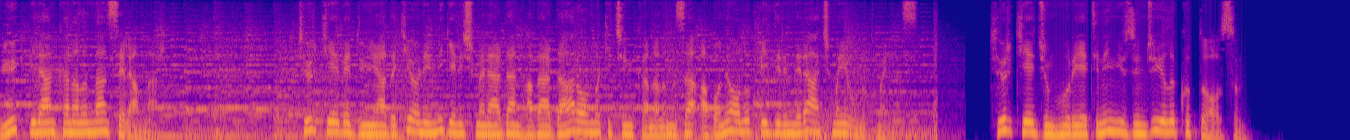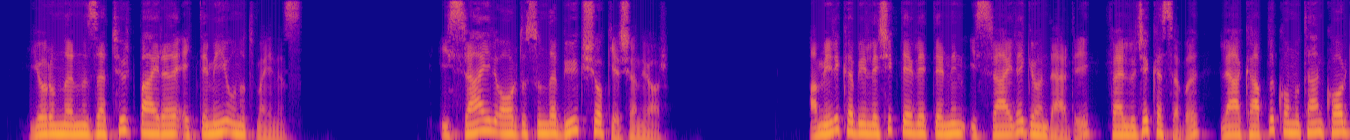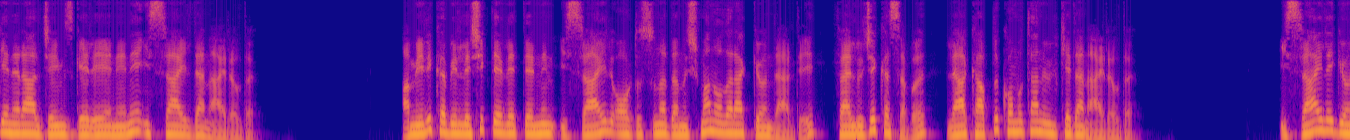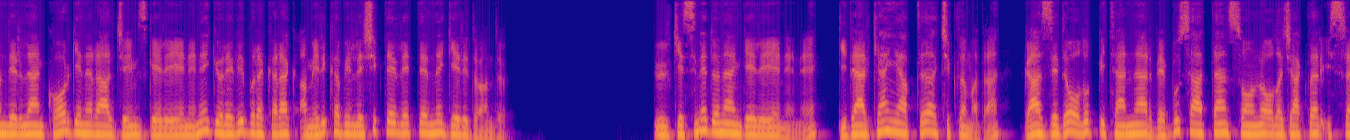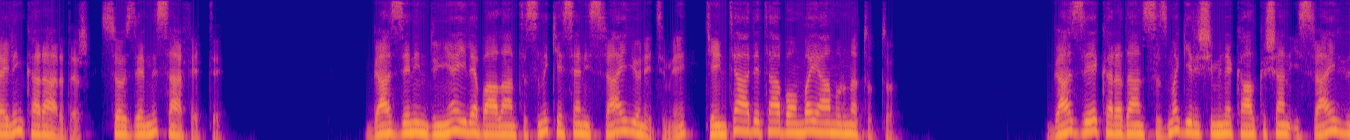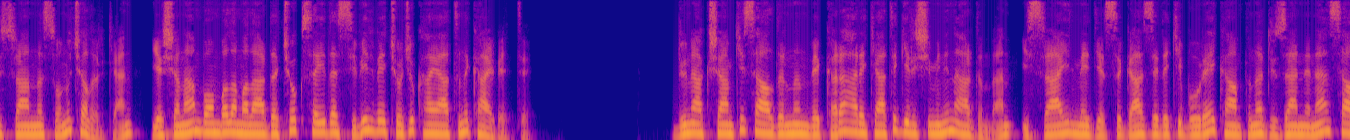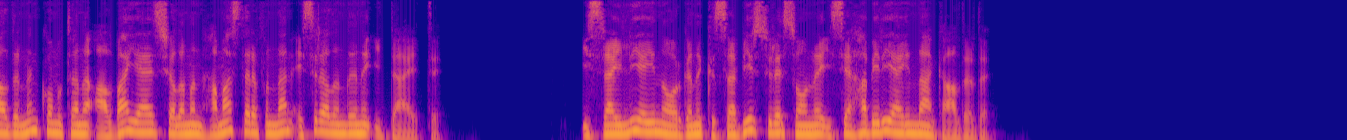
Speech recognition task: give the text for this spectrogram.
Büyük Plan kanalından selamlar. Türkiye ve dünyadaki önemli gelişmelerden haberdar olmak için kanalımıza abone olup bildirimleri açmayı unutmayınız. Türkiye Cumhuriyeti'nin 100. yılı kutlu olsun. Yorumlarınıza Türk bayrağı eklemeyi unutmayınız. İsrail ordusunda büyük şok yaşanıyor. Amerika Birleşik Devletleri'nin İsrail'e gönderdiği Felluce kasabı, lakaplı komutan Kor General James Galeanne İsrail'den ayrıldı. Amerika Birleşik Devletleri'nin İsrail ordusuna danışman olarak gönderdiği Felluce kasabı, lakaplı komutan ülkeden ayrıldı. İsrail'e gönderilen Kor General James Galeanne görevi bırakarak Amerika Birleşik Devletleri'ne geri döndü. Ülkesine dönen Galeanne, giderken yaptığı açıklamada, Gazze'de olup bitenler ve bu saatten sonra olacaklar İsrail'in kararıdır, sözlerini sarf etti. Gazze'nin dünya ile bağlantısını kesen İsrail yönetimi, kenti adeta bomba yağmuruna tuttu. Gazze'ye karadan sızma girişimine kalkışan İsrail hüsranla sonuç alırken, yaşanan bombalamalarda çok sayıda sivil ve çocuk hayatını kaybetti. Dün akşamki saldırının ve kara harekatı girişiminin ardından İsrail medyası Gazze'deki Burey kampına düzenlenen saldırının komutanı Albay Yaez Şalam'ın Hamas tarafından esir alındığını iddia etti. İsrailli yayın organı kısa bir süre sonra ise haberi yayından kaldırdı.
